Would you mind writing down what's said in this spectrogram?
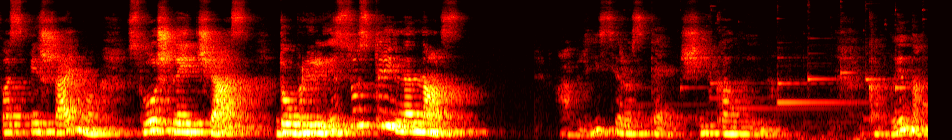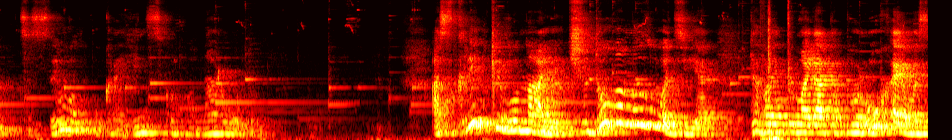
Поспішаймо, слушний час добрий ліс зустріне нас. А в лісі росте ще й калина. Калина це символ українського народу. А скрипки лунає чудова мелодія. Давайте малята порухаємось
